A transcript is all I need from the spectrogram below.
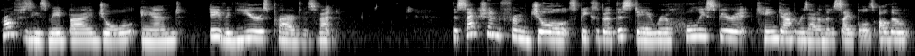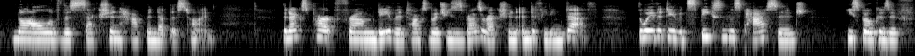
prophecies made by Joel and David years prior to this event. The section from Joel speaks about this day where the Holy Spirit came down to reside on the disciples, although not all of this section happened at this time. The next part from David talks about Jesus' resurrection and defeating death. The way that David speaks in this passage he spoke as if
